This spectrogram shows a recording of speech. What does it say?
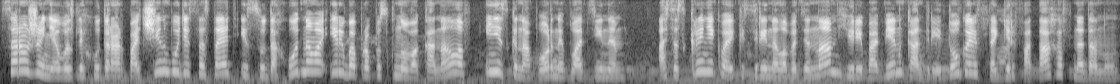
Сооружение возле хутора Арпачин будет состоять из судоходного и рыбопропускного каналов и низконапорной плотины. Ася Скрынникова, Екатерина Лободина, Юрий Бабенко, Андрей Токарев, Тагир Фатахов на Дону.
